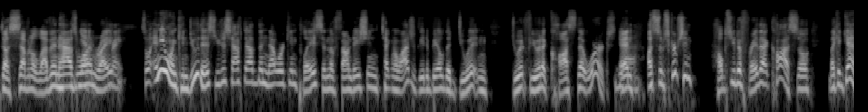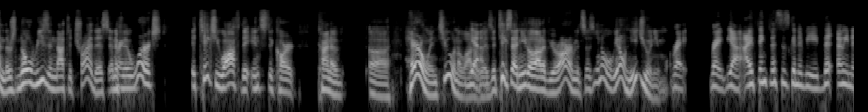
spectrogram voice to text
the 7 Eleven has Yeah, one, right? Right. So anyone can do this. You just have to have the network in place and the foundation technologically to be able to do it and do it for you at a cost that works. Yeah. And a subscription helps you defray that cost. So, like again, there's no reason not to try this. And if it works, it takes you off the Instacart kind of uh heroin too in a lot Yeah. of ways. It takes that needle out of your arm and says, you know, we don't need you anymore. Right. Right. Yeah. I think this is going to be that. I mean,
